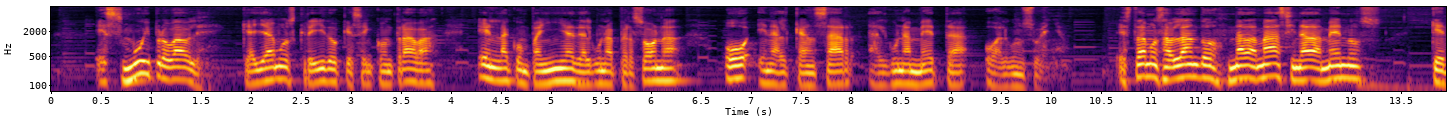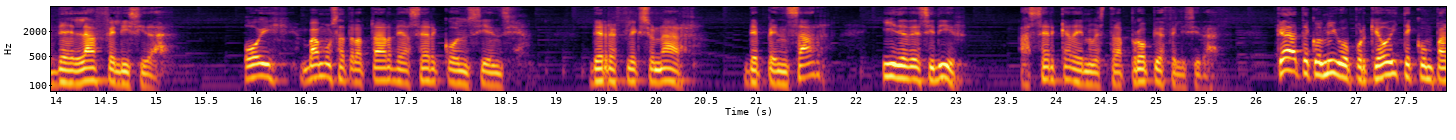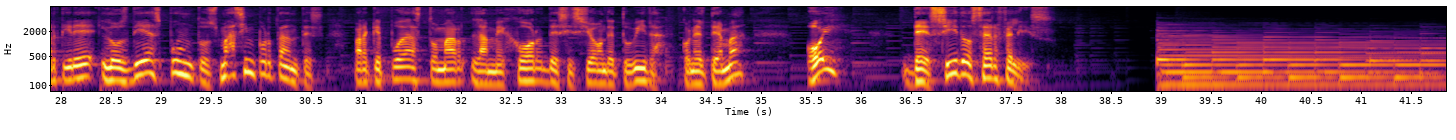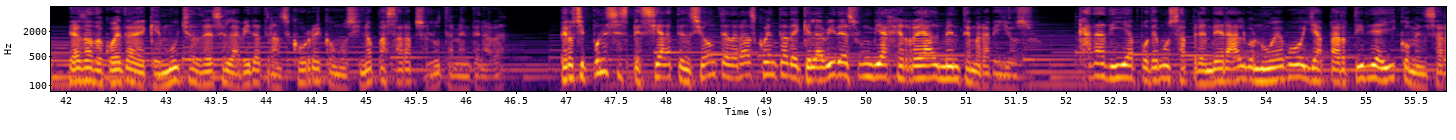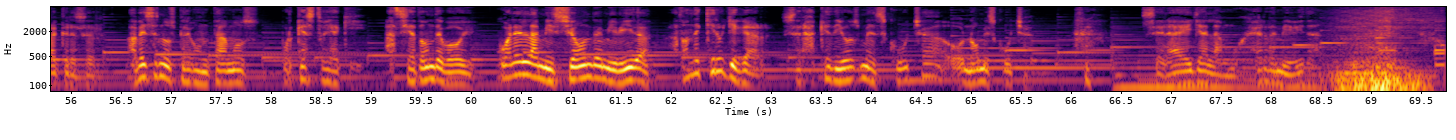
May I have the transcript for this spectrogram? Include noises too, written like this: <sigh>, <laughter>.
Es muy probable que hayamos creído que se encontraba en la compañía de alguna persona o en alcanzar alguna meta o algún sueño. Estamos hablando nada más y nada menos que de la felicidad. Hoy vamos a tratar de hacer conciencia, de reflexionar, de pensar y de decidir acerca de nuestra propia felicidad. Quédate conmigo porque hoy te compartiré los 10 puntos más importantes para que puedas tomar la mejor decisión de tu vida con el tema Hoy decido ser feliz. ¿Te has dado cuenta de que muchas veces la vida transcurre como si no pasara absolutamente nada? Pero si pones especial atención te darás cuenta de que la vida es un viaje realmente maravilloso. Cada día podemos aprender algo nuevo y a partir de ahí comenzar a crecer. A veces nos preguntamos, ¿por qué estoy aquí? ¿Hacia dónde voy? ¿Cuál es la misión de mi vida? ¿A dónde quiero llegar? ¿Será que Dios me escucha o no me escucha? <laughs> ¿Será ella la mujer de mi vida?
